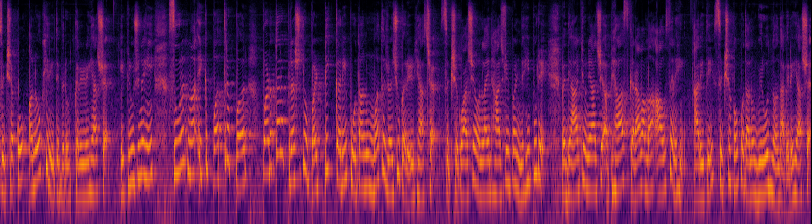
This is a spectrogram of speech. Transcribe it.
શિક્ષકો અનોખી રીતે વિરોધ કરી રહ્યા છે. એટલું જ નહીં, સુરતમાં એક પત્ર પર પડતર પ્રશ્નો પર ટીક કરી પોતાનું મત રજૂ કરી રહ્યા છે. શિક્ષકો આજે ઓનલાઈન હાજરી પણ નહીં પૂરે. વિદ્યાર્થીઓને આજે અભ્યાસ કરાવવામાં આવશે નહીં. આ રીતે શિક્ષકો પોતાનો વિરોધ નોંધાવી રહ્યા છે.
